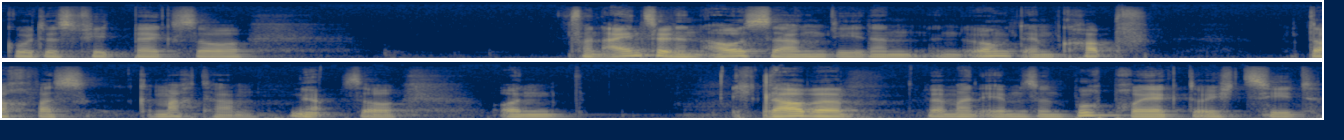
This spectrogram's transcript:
gutes Feedback, so von einzelnen Aussagen, die dann in irgendeinem Kopf doch was gemacht haben. Ja. So. Und ich glaube, wenn man eben so ein Buchprojekt durchzieht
